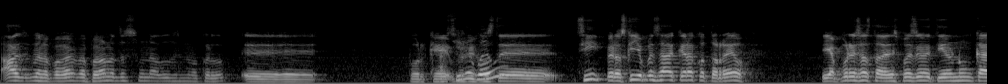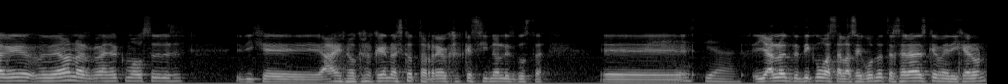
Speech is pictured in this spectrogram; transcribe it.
Ah, me lo apagaron, me apagaron las dos, una o dos veces, no me acuerdo. Eh, porque, ¿Así porque justo, Sí, pero es que yo pensaba que era cotorreo. Y ya por eso hasta después me metieron un cague, me dieron a regañar como dos tres veces. Y dije, ay, no, creo que no es cotorreo, creo que sí no les gusta. Eh, y ya lo entendí como hasta la segunda o tercera vez que me dijeron.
